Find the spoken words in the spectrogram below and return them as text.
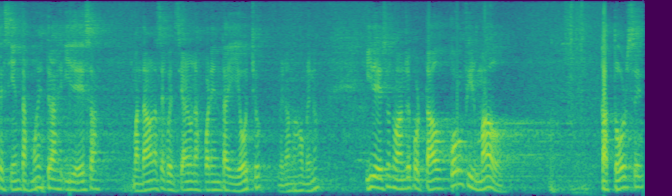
700 muestras y de esas mandaron a secuenciar unas 48, ¿verdad? Más o menos. Y de esos nos han reportado confirmado 14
